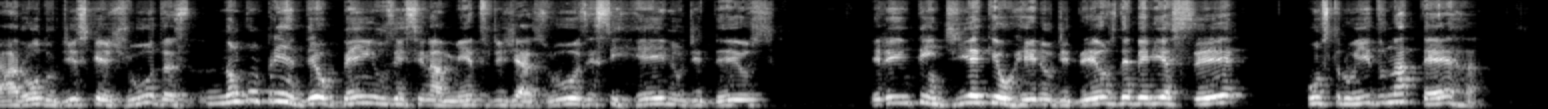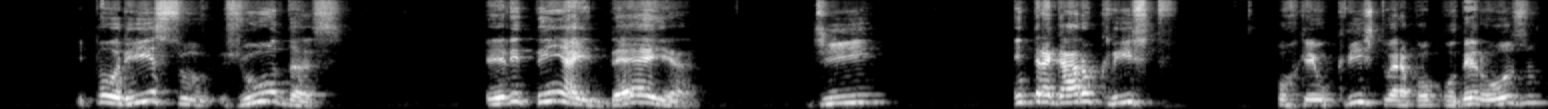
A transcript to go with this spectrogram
Haroldo diz que Judas não compreendeu bem os ensinamentos de Jesus, esse reino de Deus. Ele entendia que o reino de Deus deveria ser construído na terra. E por isso, Judas, ele tem a ideia de entregar o Cristo, porque o Cristo era poderoso,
